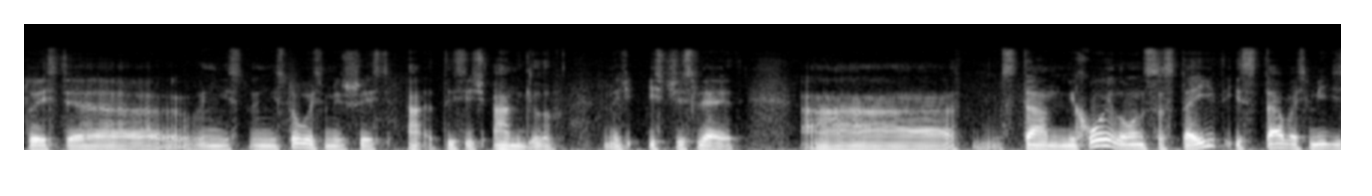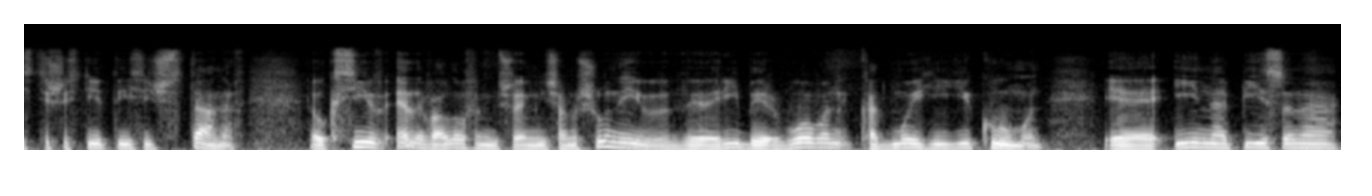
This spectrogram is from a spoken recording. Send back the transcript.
то есть не 186 а, тысяч ангелов, исчисляет. А стан Михоила, он состоит из 186 тысяч станов. Ксив эле валов мишамшуны в рибер вован кадмой якумун. Э, и написано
